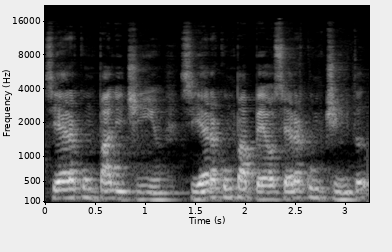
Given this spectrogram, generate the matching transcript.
se era com palitinho, se era com papel, se era com tinta,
